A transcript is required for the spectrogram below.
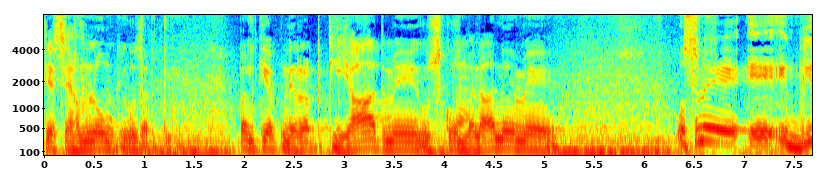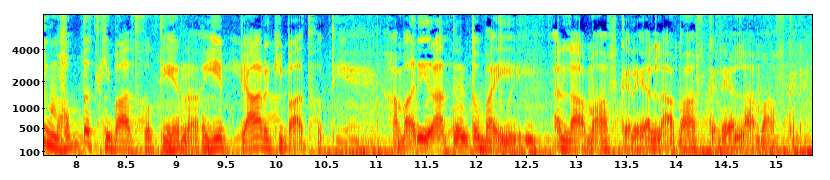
जैसे हम लोगों की गुजरती हैं। बल्कि अपने रब की याद में, उसको मनाने में उसमें ये मोहब्बत की बात होती है ना, ये प्यार की बात होती है। हमारी रातें तो भाई, अल्लाह माफ़ करे, अल्लाह माफ़ करे, अल्लाह माफ़ करे।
